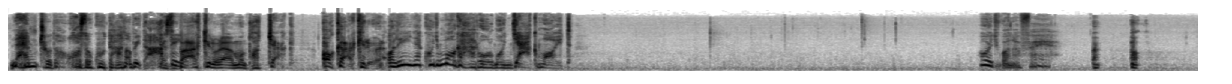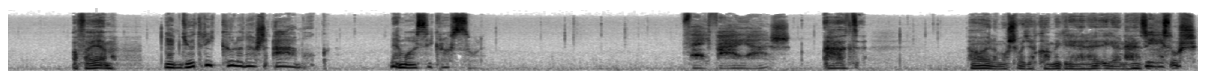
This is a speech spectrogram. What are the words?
nem csoda azok után, amit Ezt átél. bárkiről elmondhatják. Akárkiről. A lényeg, hogy magáról mondják majd. Hogy van a feje? A fejem? Nem gyötrik különös álmok? Nem alszik rosszul? Fejfájás. Hát, hajlamos vagyok a migrénre, igen, ez... Jézus!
